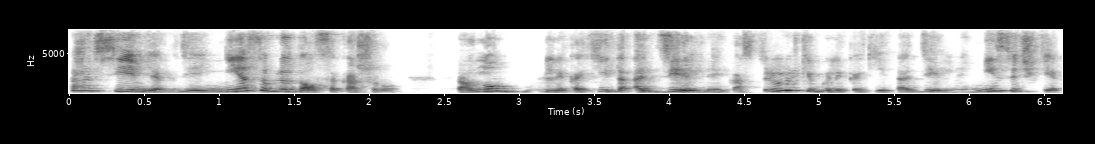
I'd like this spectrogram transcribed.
даже в семьях, где не соблюдался кашрут, равно были какие-то отдельные кастрюльки, были какие-то отдельные мисочки,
